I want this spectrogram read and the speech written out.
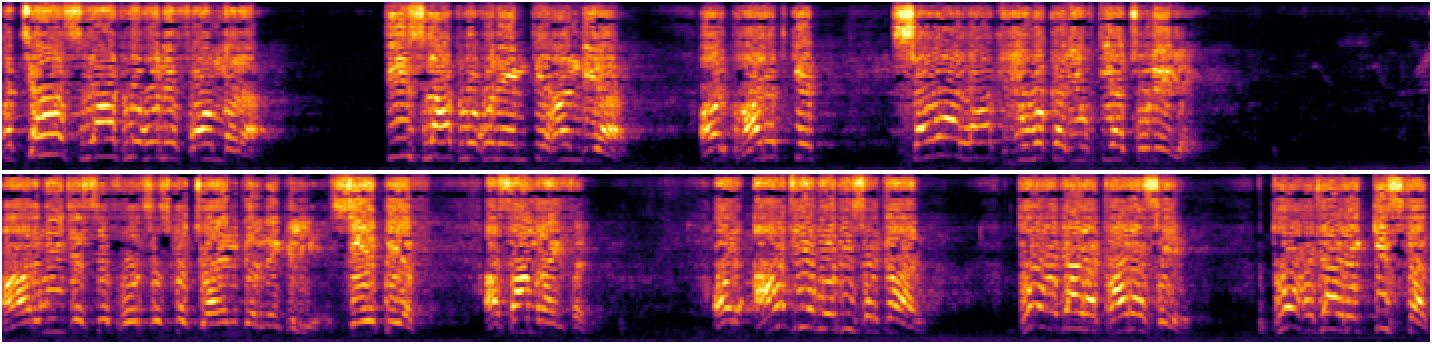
50 लाख लोगों ने फॉर्म भरा 30 लाख लोगों ने इम्तिहान दिया, और भारत के सवा लाख युवक और युवतियाँ चुने गए। आर्मी जैसे फोर्सेस को ज्वाइन करने के लिए सीएपीएफ असम राइफल और आज ये मोदी सरकार 2018 से 2021 तक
